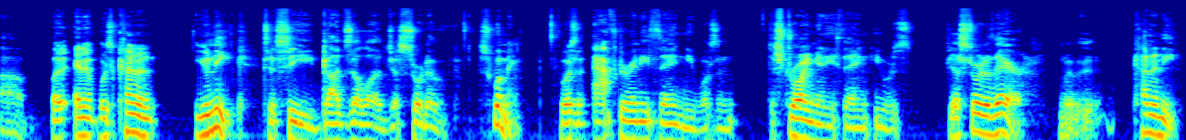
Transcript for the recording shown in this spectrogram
Um, but and it was kind of unique to see Godzilla just sort of swimming. He wasn't after anything. He wasn't destroying anything. He was just sort of there. Kind of neat.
